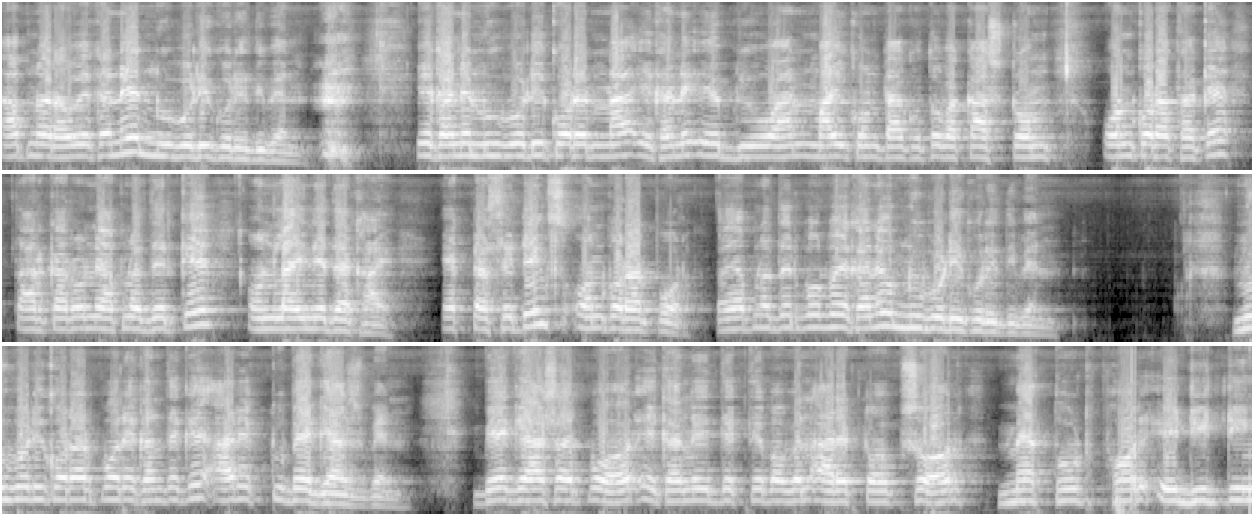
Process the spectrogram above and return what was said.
আপনারাও এখানে নুবডি করে দিবেন। এখানে নুবডি করেন না, এখানে এভরি ওয়ান মাই কন্ট্যাক্ট অথবা কাস্টম অন করা থাকে। তার কারণে আপনাদেরকে অনলাইনে দেখায়। একটা সেটিংস অন করার পর। তাই আপনাদের বলব এখানেও নুবডি করে দিবেন। নুবডি করার পর এখান থেকে আর একটু ব্যাগে আসবেন। ব্যাগে আসার পর এখানে দেখতে পাবেন আরেকটা option method for editing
